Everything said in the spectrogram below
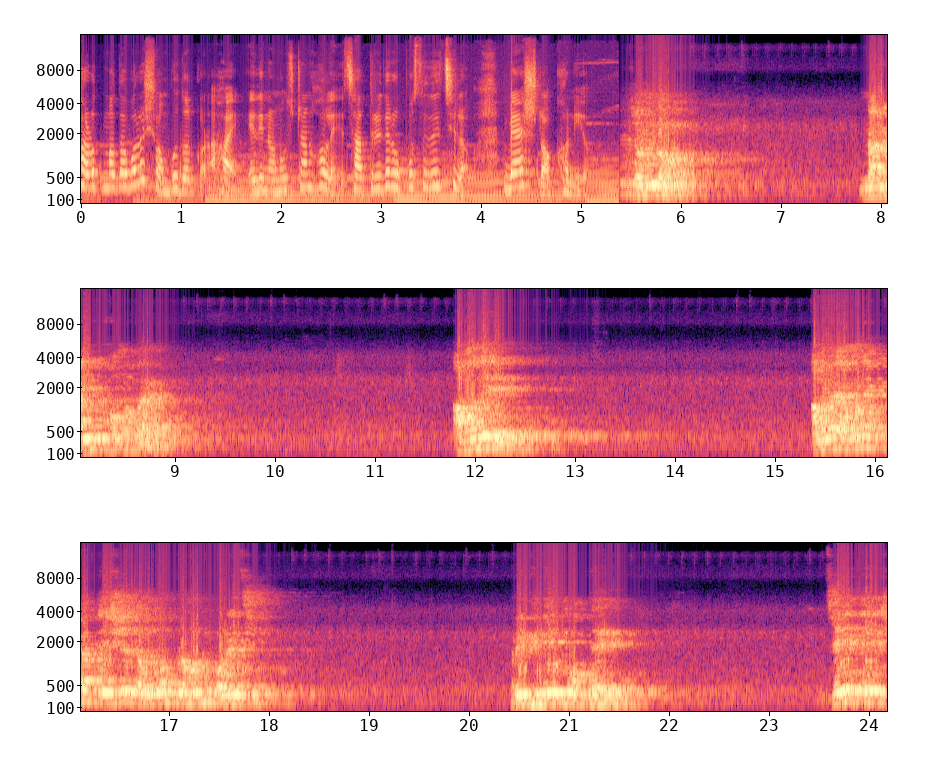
ভারত মাতা বলে সম্বোধন করা হয়। এদিন অনুষ্ঠান হলে ছাত্রীদের উপস্থিতি ছিল বেশ লক্ষণীয়। জন্য নারীর ক্ষমতায় আমাদের আমরা এমন একটা দেশে জন্মগ্রহণ করেছি, পৃথিবীর মধ্যে, যে দেশ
